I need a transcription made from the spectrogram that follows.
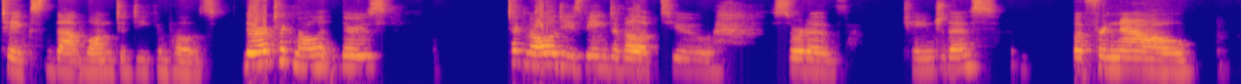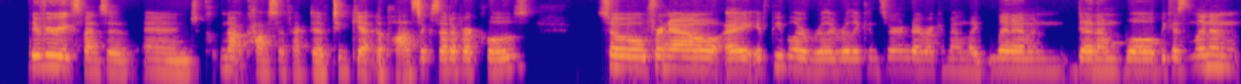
takes that long to decompose. There are technology, there's technologies being developed to sort of change this. But for now, they're very expensive and not cost effective to get the plastics out of our clothes. So for now, I if people are really really concerned, I recommend like linen denim wool because linen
